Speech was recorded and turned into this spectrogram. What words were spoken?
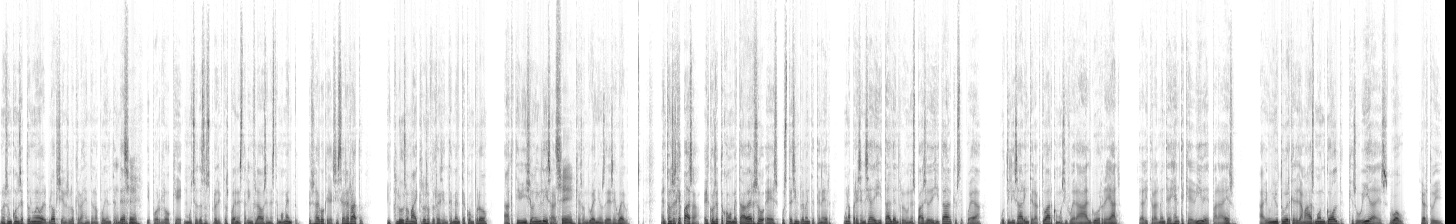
no es un concepto nuevo del blockchain, eso es lo que la gente no ha podido entender y por lo que muchos de esos proyectos pueden estar inflados en este momento. Eso es algo que ya existe hace rato. Incluso Microsoft recientemente compró Activision y Blizzard, que son dueños de ese juego. Entonces, ¿qué pasa? El concepto como metaverso es usted simplemente tener una presencia digital dentro de un espacio digital que usted pueda utilizar, interactuar como si fuera algo real. O sea, literalmente hay gente que vive para eso. Hay un youtuber que se llama Asmond Gold, que su vida es WoW, ¿cierto? Y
